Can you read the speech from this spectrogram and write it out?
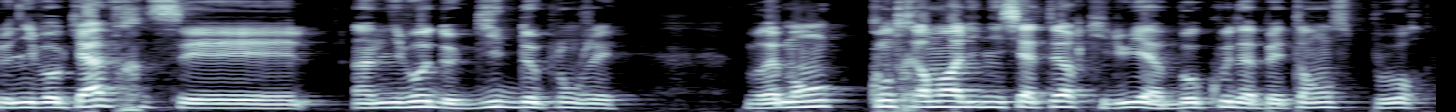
Le niveau 4, c'est un niveau de guide de plongée. Vraiment, contrairement à l'initiateur qui lui a beaucoup d'appétence pour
